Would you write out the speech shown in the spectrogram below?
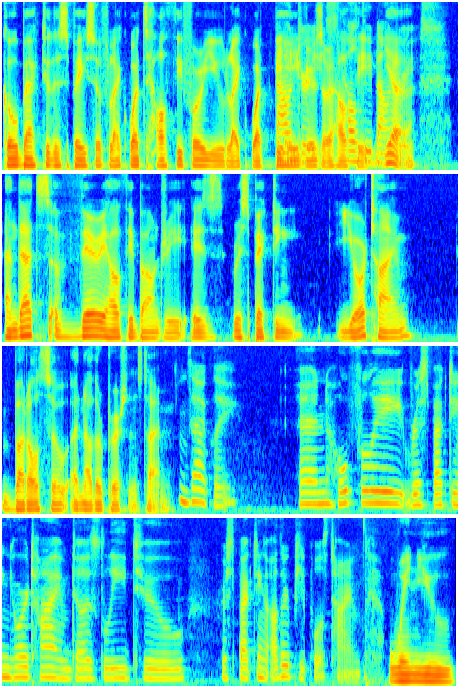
go back to the space of like what's healthy for you, like what behaviors are healthy. healthy Yeah. And that's a very healthy boundary is respecting your time but also another person's time. Exactly. And hopefully, respecting your time does lead to respecting other people's time. When you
